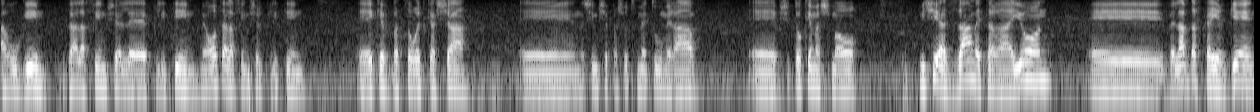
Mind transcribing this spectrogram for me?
הרוגים ואלפים של אה, פליטים, מאות אלפים של פליטים אה, עקב בצורת קשה, אה, אנשים שפשוט מתו מרעב, אה, פשוטו כמשמעו. מי שיזם את הרעיון אה, ולאו דווקא ארגן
